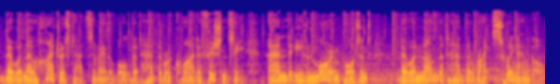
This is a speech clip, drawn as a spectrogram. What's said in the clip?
there were no hydrostats available that had the required efficiency and, even more important, there were none that had the right swing angle.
